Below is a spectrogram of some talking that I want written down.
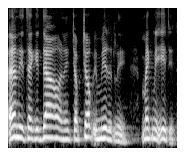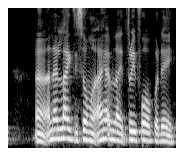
And he take it down and he chop chop immediately, make me eat it. Uh, and I liked it so much. I have like three, four per day.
